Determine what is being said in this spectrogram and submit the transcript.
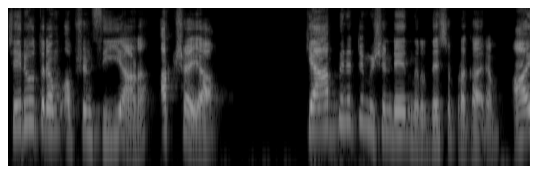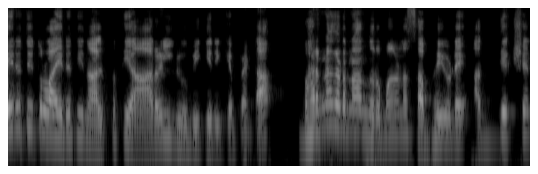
ശരിയുത്തരം ഓപ്ഷൻ സി ആണ് അക്ഷയ ക്യാബിനറ്റ് മിഷന്റെ നിർദ്ദേശപ്രകാരം ആയിരത്തി തൊള്ളായിരത്തി നാൽപ്പത്തി ആറിൽ രൂപീകരിക്കപ്പെട്ട ഭരണഘടനാ നിർമ്മാണ സഭയുടെ അധ്യക്ഷൻ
